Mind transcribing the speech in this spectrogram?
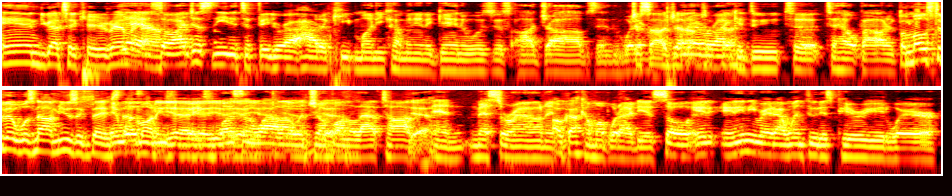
and you got to take care of your grandma yeah, now. so I just needed to figure out how to keep money coming in again. It was just odd jobs and whatever, Just odd jobs, whatever I could do to to help out. And but most of it was not music based. It was money, music yeah, based. yeah, yeah. Once in a while, I would jump on the laptop and mess around and Okay. come up with ideas. So, it, at any rate, I went through this period where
